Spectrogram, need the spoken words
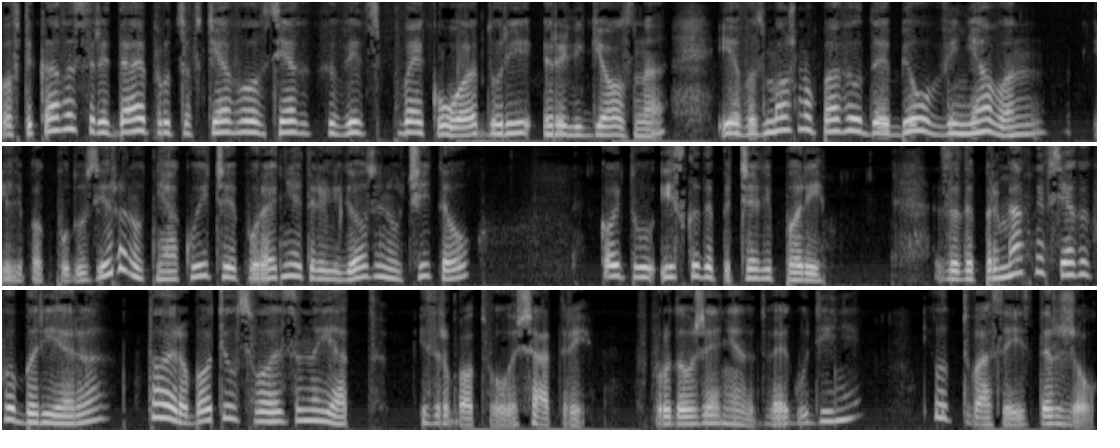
В такава среда е процъфтявала всякакъв вид спекула, дори религиозна, и е възможно Павел да е бил обвиняван или пък подозиран от някой, че е поредният религиозен учител, който иска да печели пари. За да премахне всякаква бариера, той е работил своя занаят, изработвал е шатри в продължение на две години и от това се е издържал.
